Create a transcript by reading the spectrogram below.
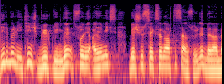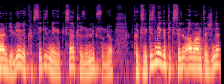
1 bölü 2 inç büyüklüğünde Sony IMX 586 sensörüyle beraber geliyor ve 48 megapiksel çözünürlük sunuyor. 48 megapikselin avantajını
